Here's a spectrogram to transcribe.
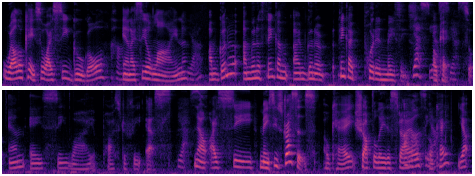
Well, okay. So I see Google and I see a line. Uh-huh. Yeah. I'm gonna. I'm gonna think. I'm. I'm gonna think. I put in Macy's. Yes, yes, Okay. yes. So M A C Y apostrophe S. Yes. Now I see Macy's dresses. Okay. Shop the latest styles. Uh-huh, yeah. Okay. Yep.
